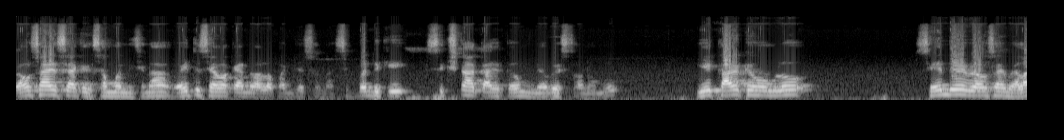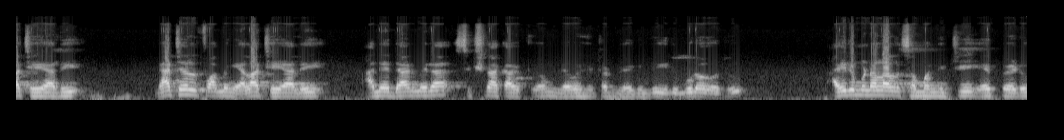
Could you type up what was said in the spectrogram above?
వ్యవసాయ శాఖకి సంబంధించిన రైతు సేవా కేంద్రాల్లో పనిచేస్తున్న సిబ్బందికి శిక్షణా కార్యక్రమం నిర్వహిస్తున్నాము. ఈ కార్యక్రమంలో సేంద్రియ వ్యవసాయం ఎలా చేయాలి న్యాచురల్ ఫార్మింగ్ ఎలా చేయాలి అనే దాని మీద శిక్షణా కార్యక్రమం నిర్వహించడం జరిగింది. ఇది మూడో రోజు. ఐదు మండలాలకు సంబంధించి ఏపేడు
